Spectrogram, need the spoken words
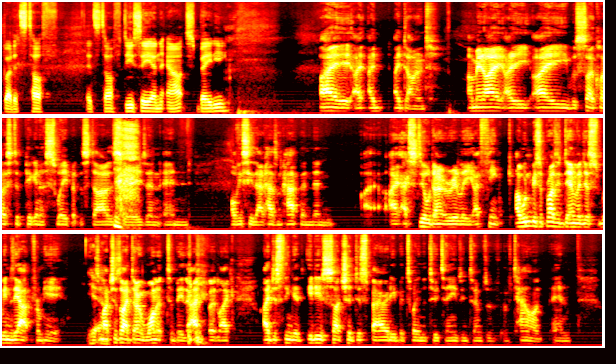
But it's tough. It's tough. Do you see an out, Batey? I, I, I, don't. I mean, I, I, I was so close to picking a sweep at the start of the series, and, and obviously that hasn't happened. And I, I still don't really. I think I wouldn't be surprised if Denver just wins out from here. Yeah. As much as I don't want it to be that, but like I just think it, it is such a disparity between the two teams in terms of, of talent. And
